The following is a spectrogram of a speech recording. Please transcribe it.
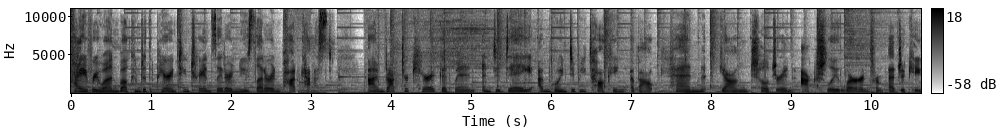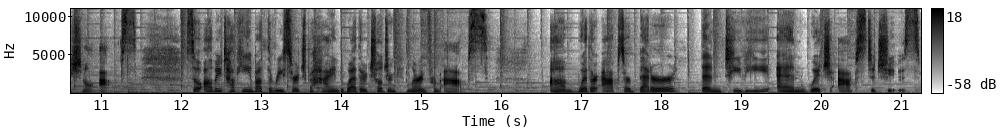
Hi, everyone. Welcome to the Parenting Translator newsletter and podcast. I'm Dr. Cara Goodwin, and today I'm going to be talking about can young children actually learn from educational apps? So, I'll be talking about the research behind whether children can learn from apps, um, whether apps are better than TV, and which apps to choose.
